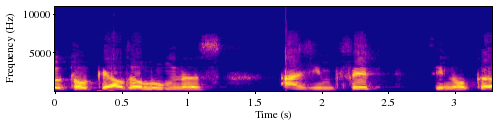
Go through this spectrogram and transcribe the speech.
tot el que els alumnes hagin fet, sinó que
